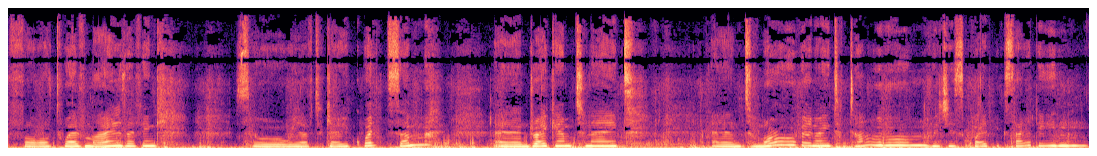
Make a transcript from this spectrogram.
for 12 miles, I think. So we have to carry quite some and dry camp tonight and tomorrow we're going to town which is quite exciting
